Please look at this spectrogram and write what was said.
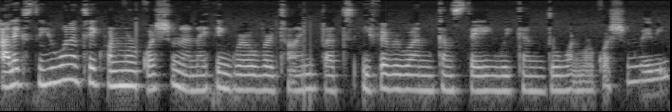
Alex, do you want to take one more question? And I think we're over time, but if everyone can stay, we can do one more question maybe.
